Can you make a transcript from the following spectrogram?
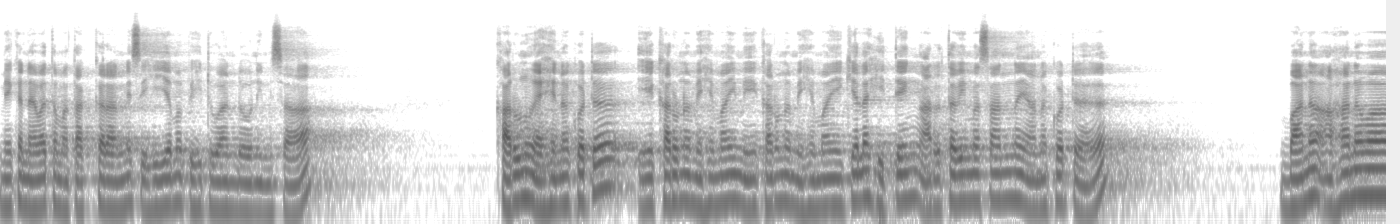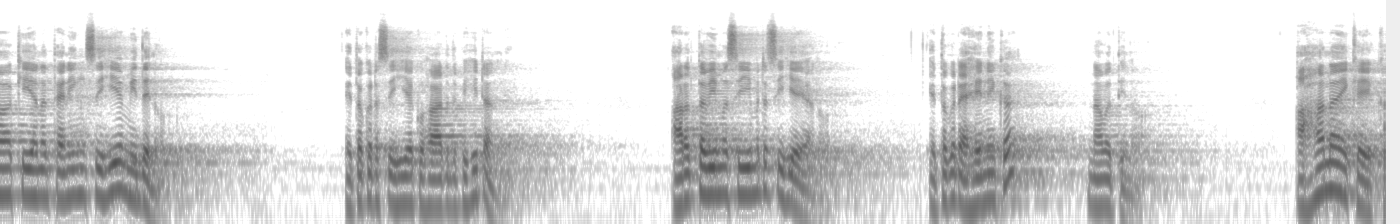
මේක නැවත මතක් කරන්නේ සිහියම පිහිටවන්න ඕන නිසා කරුණු ඇහෙනකොට ඒ කරුණ මෙහෙමයි මේ කරුණ මෙහෙමයි කියලා හිතෙන් අර්ථ විමසන්න යනකොට බන අහනවා කියන තැනින් සිහිය මිදෙනවා. එතකොට සිහිය කොහාටද පිහිටන්නේ? අර්ථ විමසීමට සිහිය යනවා. එතකොට ඇහෙන එක නවතිනවා. අහන එක එකක්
